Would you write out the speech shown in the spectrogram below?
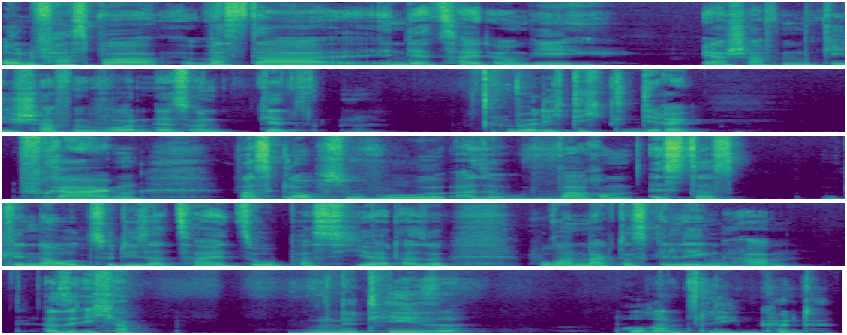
unfassbar, was da in der Zeit irgendwie erschaffen, geschaffen worden ist. Und jetzt würde ich dich direkt fragen, was glaubst du, wo, also warum ist das genau zu dieser Zeit so passiert? Also woran mag das gelegen haben? Also ich habe eine These, woran es liegen könnte.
